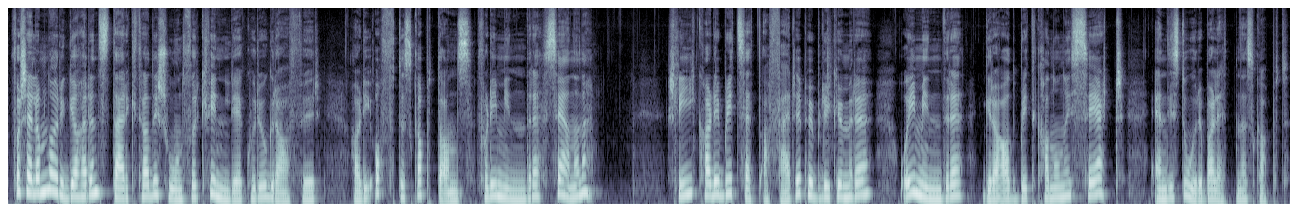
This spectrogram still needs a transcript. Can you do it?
For selv om Norge har en sterk tradisjon for kvinnelige koreografer, har de ofte skapt dans for de mindre scenene. Slik har de blitt sett av færre publikummere og i mindre grad blitt kanonisert enn de store ballettene skapt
